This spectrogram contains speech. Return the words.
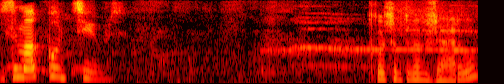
змакотів. Хочеш, щоб тебе вжерло?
